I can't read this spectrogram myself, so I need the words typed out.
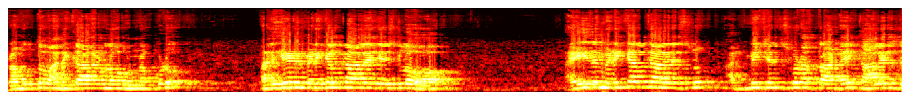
ప్రభుత్వం అధికారంలో ఉన్నప్పుడు పదిహేడు మెడికల్ కాలేజెస్లో ఐదు మెడికల్ కాలేజెస్ అడ్మిషన్స్ కూడా స్టార్ట్ అయ్యి కాలేజ్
